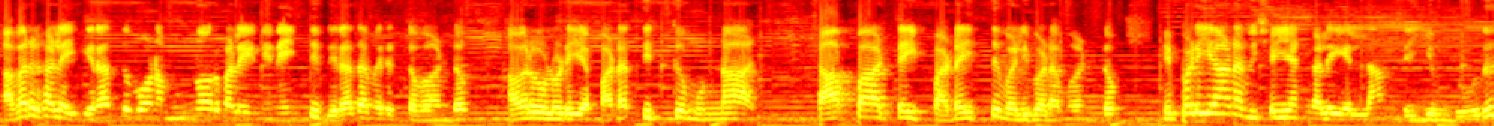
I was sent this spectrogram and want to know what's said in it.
அவர்களை இறந்து போன முன்னோர்களை நினைத்து விரதம் இருக்க வேண்டும் அவர்களுடைய படத்திற்கு முன்னால் சாப்பாட்டை படைத்து வழிபட வேண்டும். இப்படியான விஷயங்களை எல்லாம் செய்யும் போது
